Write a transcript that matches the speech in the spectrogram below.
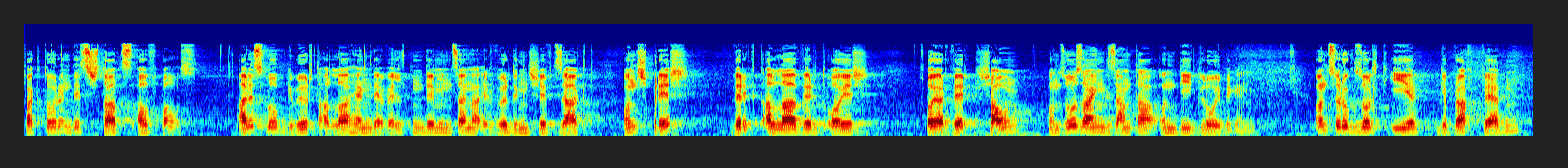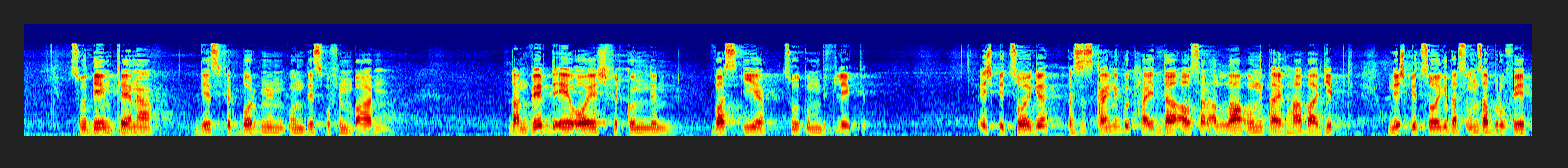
Faktoren des Staatsaufbaus. Alles Lob gebührt Allah, Herrn der Welten, dem in seiner ehrwürdigen Schrift sagt und spricht, wirkt Allah wird euch euer Werk schauen und so sein Gesandter und die Gläubigen. Und zurück sollt ihr gebracht werden zu dem Kenner des Verborgenen und des Offenbaren. Dann werde er euch verkünden, was ihr zu tun bepflegt. Ich bezeuge, dass es keine Gottheit da außer Allah ohne Teilhaber gibt und ich bezeuge, dass unser Prophet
